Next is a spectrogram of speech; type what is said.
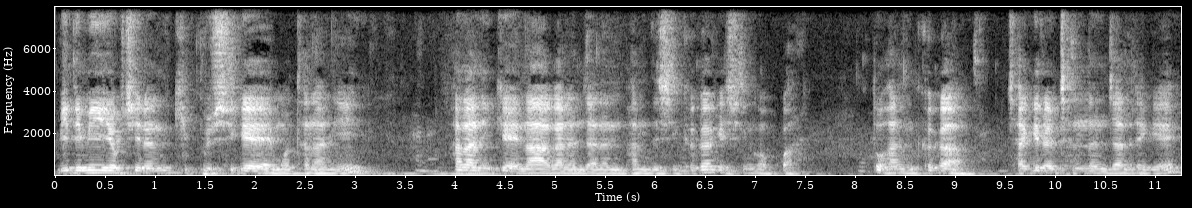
믿음이 없이는 기쁘시게 못하나니 하나님께 나아가는 자는 반드시 그가 계신 것과 또한 그가 자기를 찾는 자들에게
